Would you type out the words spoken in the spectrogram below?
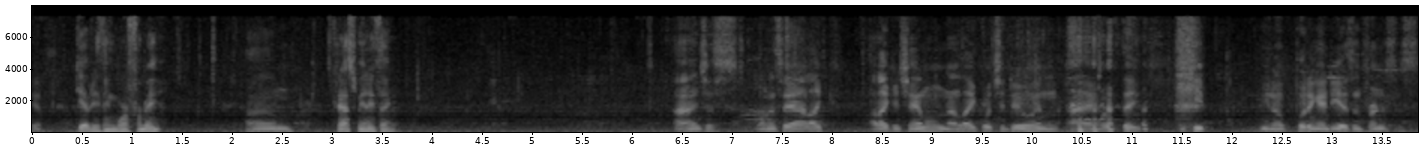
Yeah. Do you have anything more for me? Um, You can ask me anything. I just want to say I like I like your channel and I like what you do and I hope that you keep you know putting ideas in furnaces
